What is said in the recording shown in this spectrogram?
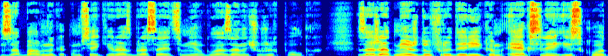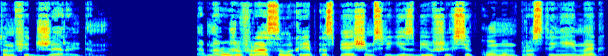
Забавно, как он всякий раз бросается мне в глаза на чужих полках. Зажат между Фредериком Эксли и Скоттом Фитджеральдом. Обнаружив Рассела крепко спящим среди сбившихся комом простыней Мэг,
